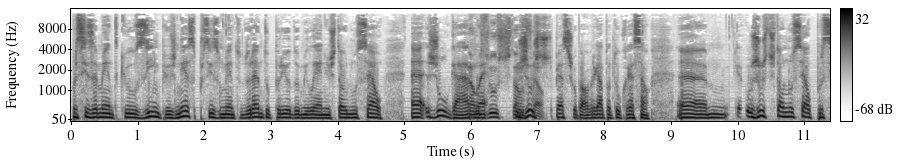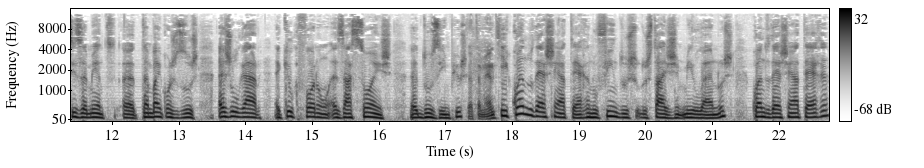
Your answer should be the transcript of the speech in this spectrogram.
precisamente que os ímpios, nesse preciso momento, durante o período do milénio, estão no céu a julgar. Não, Não, os é? justos estão os no justos, céu. peço desculpa, obrigado pela tua correção. Ahm, os justos estão no céu precisamente ah, também com Jesus a julgar aquilo que foram as ações ah, dos ímpios. Exatamente. E quando descem à terra, no fim dos, dos tais mil anos, quando descem à terra,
